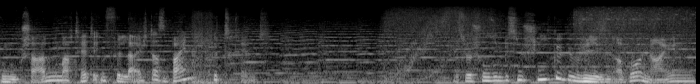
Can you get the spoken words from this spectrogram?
genug Schaden gemacht, hätte ihm vielleicht das Bein getrennt. Das wäre schon so ein bisschen schnieke gewesen, aber nein.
